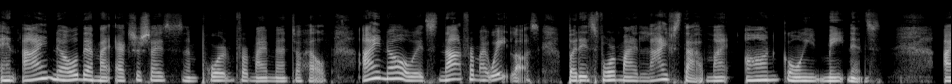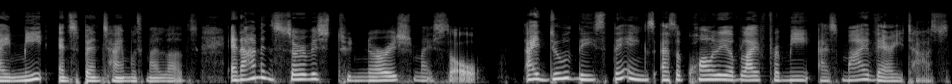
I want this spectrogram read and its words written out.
and I know that my exercise is important for my mental health. I know it's not for my weight loss, but it's for my lifestyle, my ongoing maintenance. I meet and spend time with my loves and I'm in service to nourish my soul. I do these things as a quality of life for me as my veritas,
